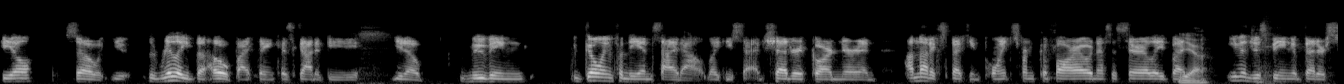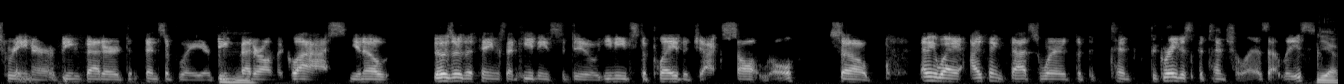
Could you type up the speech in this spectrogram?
feel. So, you, the, really, the hope I think has got to be, you know, moving, going from the inside out, like you said, Shedrick, Gardner, and I'm not expecting points from Caffaro necessarily, but yeah. even just being a better screener, or being better defensively, or being mm-hmm. better on the glass, you know, those are the things that he needs to do. He needs to play the Jack Salt role. So, anyway, I think that's where the poten- the greatest potential is, at least. Yeah,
